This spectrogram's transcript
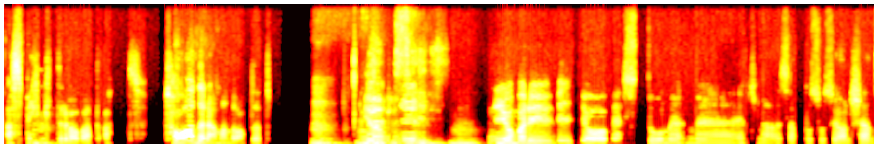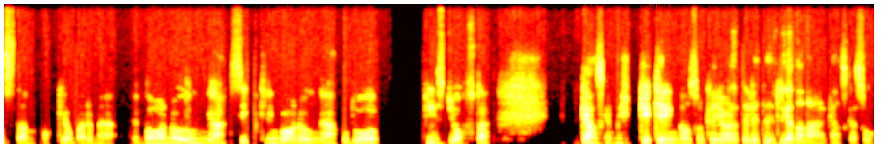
aspekter mm. av att, att ta det där mandatet. Mm. Ja, precis. Mm. Nu, nu jobbade vi, jag mest då med, med, eftersom jag satt på socialtjänsten och jobbade med barn och unga, sitt kring barn och unga och då finns det ju ofta ganska mycket kring dem som kan göra att det lite, redan är ganska så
